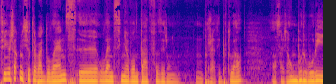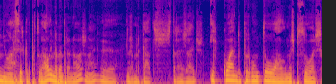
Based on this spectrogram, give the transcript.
Sim, eu já conheci o trabalho do Lens. Uh, o Lens tinha vontade de fazer um, projeto em Portugal, ou seja, há um burburinho acerca de Portugal, ainda bem para nós, não é? Uh, nos mercados estrangeiros. E quando perguntou a algumas pessoas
